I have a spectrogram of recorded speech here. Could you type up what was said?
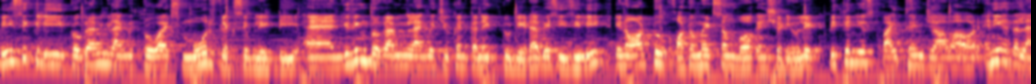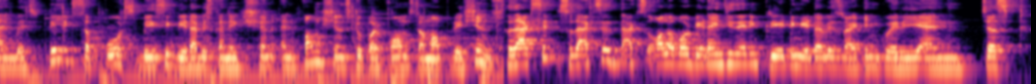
Basically, programming language provides more flexibility and using programming language you can connect to database easily in order to automate some work and schedule it. We can use Python, Java or any other language till it supports basic database connection and functions to perform some operations. So that's it. So that's it. That's all about data engineering, creating database, writing query and just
